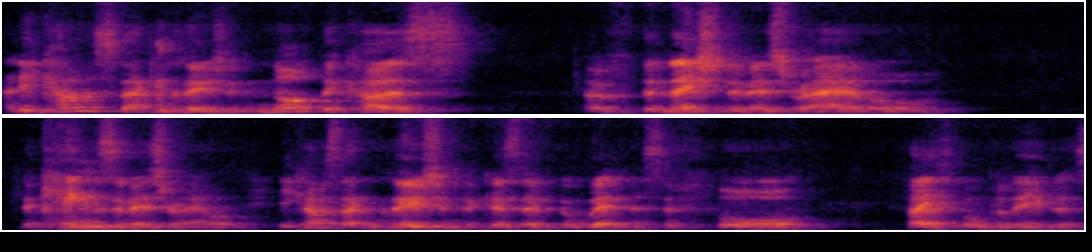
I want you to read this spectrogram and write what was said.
And he comes to that conclusion not because of the nation of Israel or the kings of Israel, he comes to that conclusion because of the witness of four faithful believers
